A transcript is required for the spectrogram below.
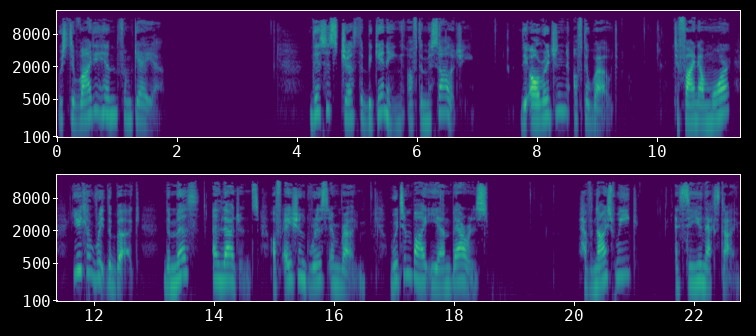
which divided him from Gaia. This is just the beginning of the mythology, the origin of the world. To find out more, you can read the book, The Myths and Legends of Ancient Greece and Rome, written by Ian Berens. Have a nice week and see you next time.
